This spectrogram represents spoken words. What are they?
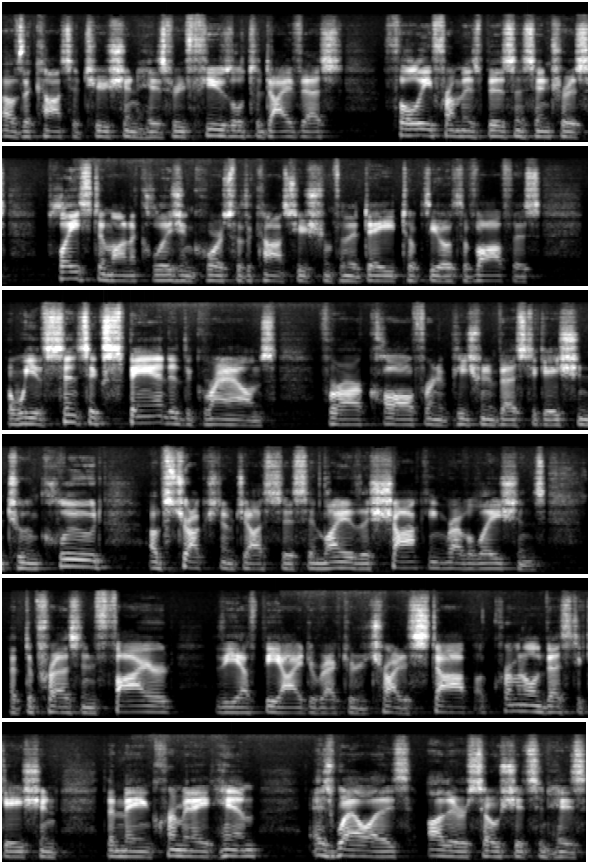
of the Constitution, his refusal to divest fully from his business interests, placed him on a collision course with the Constitution from the day he took the oath of office. But we have since expanded the grounds for our call for an impeachment investigation to include obstruction of justice in light of the shocking revelations that the president fired the FBI director to try to stop a criminal investigation that may incriminate him as well as other associates in his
